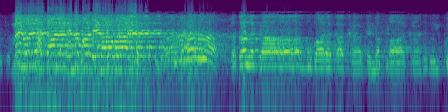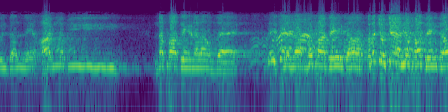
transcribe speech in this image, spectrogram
میں اللہ تعالی نے نفع دینے والا بنا ہے۔ پتا لگا مبارک آخنا تے نفع آخنا جدو کوئی گل ہے ہر نبی نفع دین والا ہوں نفع دے گا۔ توجہ جڑا نفع دے گا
